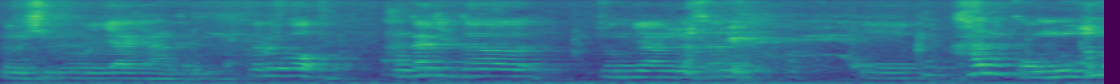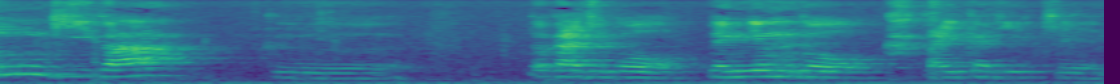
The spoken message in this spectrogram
그런 식으로 이야기한 겁니다. 그리고 한 가지 더 중요한 것은 에, 북한 공군기가 그 떠가지고 백령도 가까이까지 이렇게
